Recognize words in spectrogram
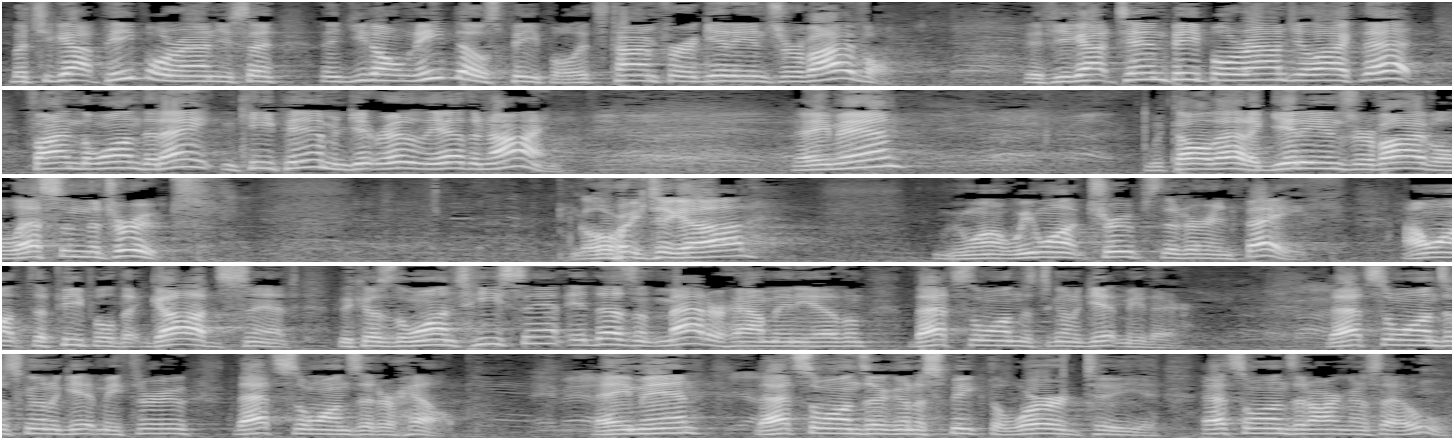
But you got people around you saying that you don't need those people. It's time for a Gideon's revival. If you got ten people around you like that, find the one that ain't and keep him and get rid of the other nine. Amen? Amen? We call that a Gideon's revival. Lessen the troops. Glory to God. We want, we want troops that are in faith. I want the people that God sent because the ones He sent, it doesn't matter how many of them, that's the one that's going to get me there. That's the ones that's going to get me through. That's the ones that are help. Amen. Amen? Yeah. That's the ones that are going to speak the word to you. That's the ones that aren't going to say, "Oh,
